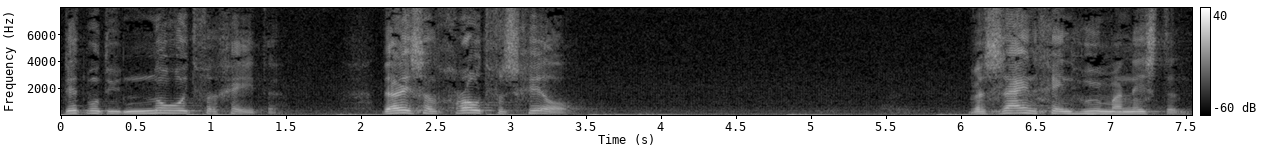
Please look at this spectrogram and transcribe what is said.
Dit moet u nooit vergeten. Er is een groot verschil. We zijn geen humanisten.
